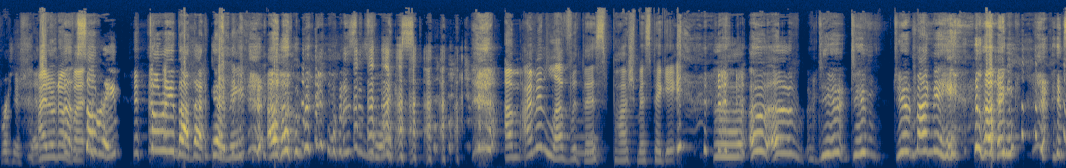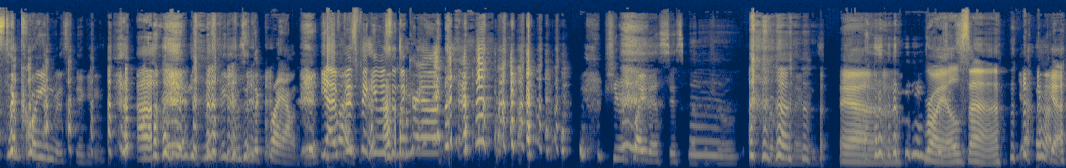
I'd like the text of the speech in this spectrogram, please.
British then. I don't know, Uh, but sorry, sorry about that, Kermit. Um, what is his voice? um, I'm in love with this posh Miss Piggy. Uh, oh, oh, do do do you mind me? like, it's the Queen, Miss Piggy. Um, Miss Piggy was in the crown. yeah, Right. Miss Piggy was in the crowd. she would play their sister for sure. Whatever her name is. yeah, royals. Uh. Yeah. yeah.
